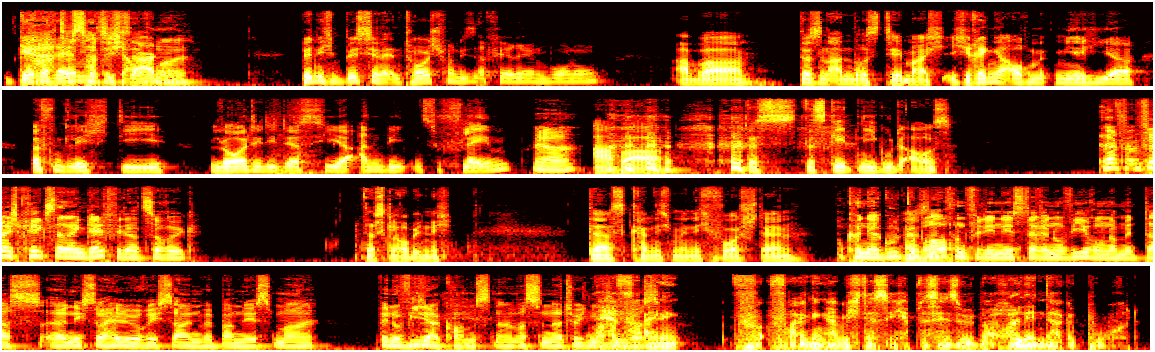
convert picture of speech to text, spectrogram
generell ja, muss ich sagen, bin ich ein bisschen enttäuscht von dieser Ferienwohnung. Aber das ist ein anderes Thema. Ich, ich ringe auch mit mir hier öffentlich die Leute, die das hier anbieten, zu flamen. Ja. Aber das, das geht nie gut aus. ja. Vielleicht kriegst du dein Geld wieder zurück. Das glaube ich nicht. Das kann ich mir nicht vorstellen. Können ja gut Also- gebrauchen für die nächste Renovierung, damit das äh, nicht so hellhörig sein wird beim nächsten Mal. Wenn du wiederkommst, ne? was du natürlich machen vor, allen wirst. Dingen, vor, vor allen Dingen habe ich das, ich habe das ja so über Holländer gebucht.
